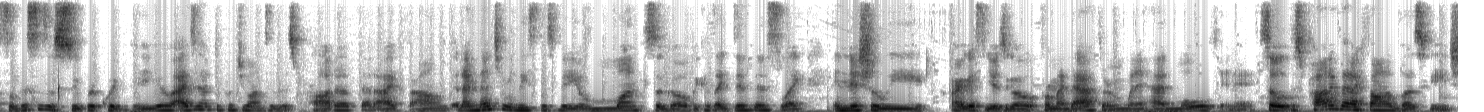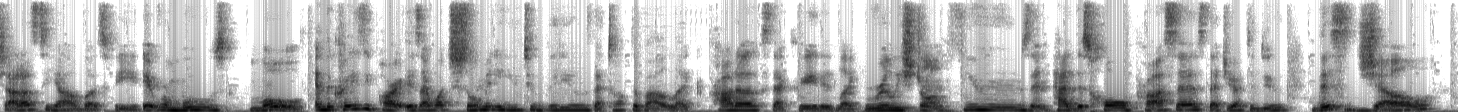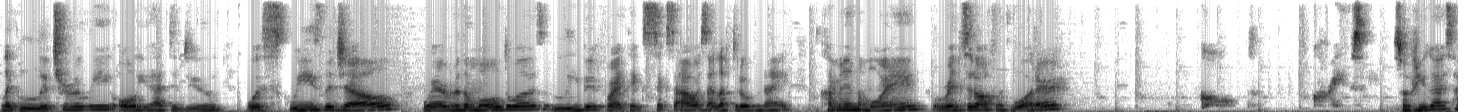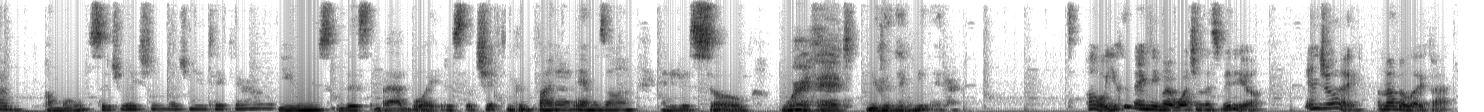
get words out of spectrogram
So this is a super quick video. I just have to put you onto this product that I found and I meant to release this video months ago because I did this like initially or I guess years ago for my bathroom when it had mold in it. So this product that I found on BuzzFeed, shout outs to y'all BuzzFeed, it removes mold. And the crazy part is I watched so many YouTube videos that talked about like products that created like really strong fumes and had this whole process that you have to do. This gel like literally all you had to do was squeeze the gel wherever the mold was, leave it for I think six hours. I left it overnight. Come in in the morning, rinse it off with water. Cold, crazy. So if you guys have a mold situation that you need to take care of, use this bad boy. It is legit. You can find it on Amazon and it is so worth it. You can thank me later. Oh, you can thank me by watching this video. Enjoy another life hack.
